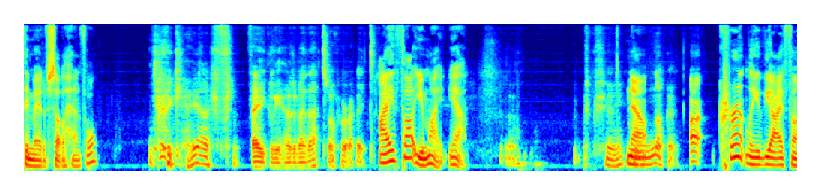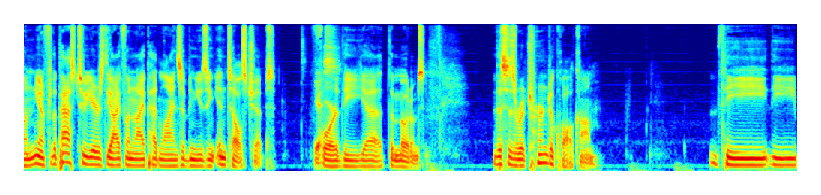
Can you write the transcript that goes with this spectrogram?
They may have sold a handful. Okay, I've vaguely heard about that. All right. I thought you might, yeah. Okay. Now- not uh, currently the iPhone, you know, for the past two years, the iPhone and iPad lines have been using Intel's chips Yes. for the uh, the modems. This is a return to Qualcomm. the The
